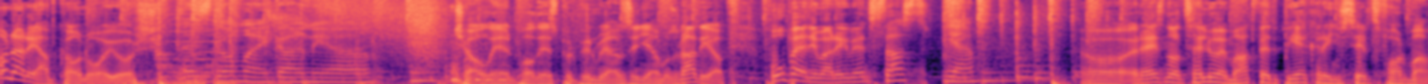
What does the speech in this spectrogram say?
un arī apkaunojoši. Es domāju, ka jā. Čau, Lien, paldies par pirmajām ziņām uz radio. Pupēdim arī viens stāsts. jā. Reiz no ceļojuma atvedu piekariņu sirds formā.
